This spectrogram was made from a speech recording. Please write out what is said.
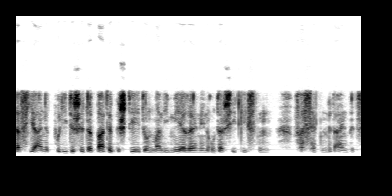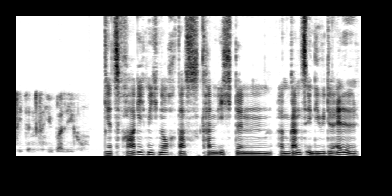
dass hier eine politische Debatte besteht und man die Meere in den unterschiedlichsten Facetten mit einbezieht in die Überlegung. Jetzt frage ich mich noch, was kann ich denn ähm, ganz individuell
